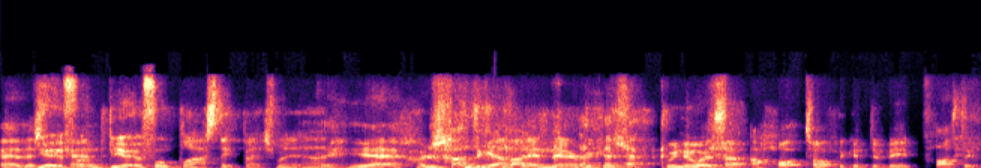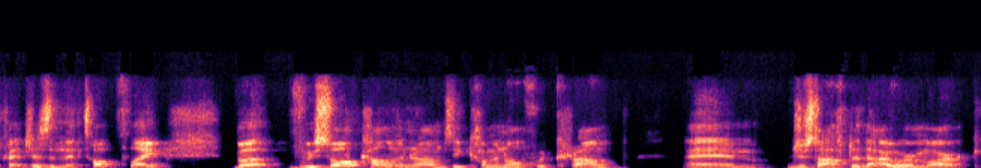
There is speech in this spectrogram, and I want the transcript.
uh, beautiful, weekend. beautiful plastic pitch, mate. Yeah, I just had to get that in there because we know it's a, a, hot topic of debate. Plastic pitches in the top flight, but we saw Calvin Ramsay coming off with cramp um, just after the hour mark.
